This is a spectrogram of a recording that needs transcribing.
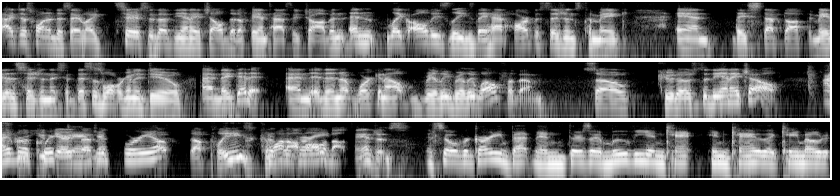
I just wanted to say, like, seriously though, the NHL did a fantastic job, and and like all these leagues, they had hard decisions to make, and they stepped up. They made a decision. They said, this is what we're gonna do, and they did it, and it ended up working out really, really well for them. So kudos to the NHL. I have Screw a quick tangent for you. Oh, uh, please, come on, I'm all about tangents. So regarding Bettman, there's a movie in Can- in Canada that came out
